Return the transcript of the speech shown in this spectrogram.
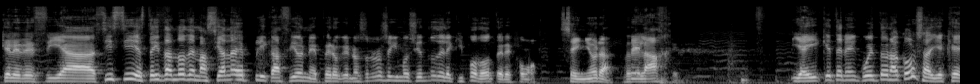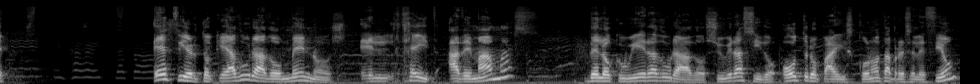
que le decía, sí, sí, estáis dando demasiadas explicaciones, pero que nosotros seguimos siendo del equipo Dotter. Es como, señora, relaje. Y hay que tener en cuenta una cosa, y es que es cierto que ha durado menos el hate a de mamas de lo que hubiera durado si hubiera sido otro país con otra preselección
